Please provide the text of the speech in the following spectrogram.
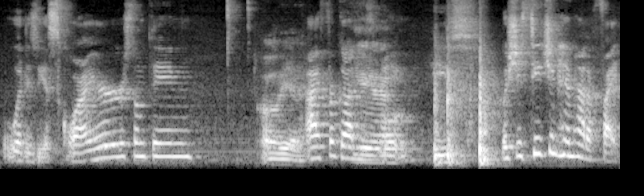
what is he, a squire or something? Oh yeah. I forgot his Yeah. name. He's But she's teaching him how to fight.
